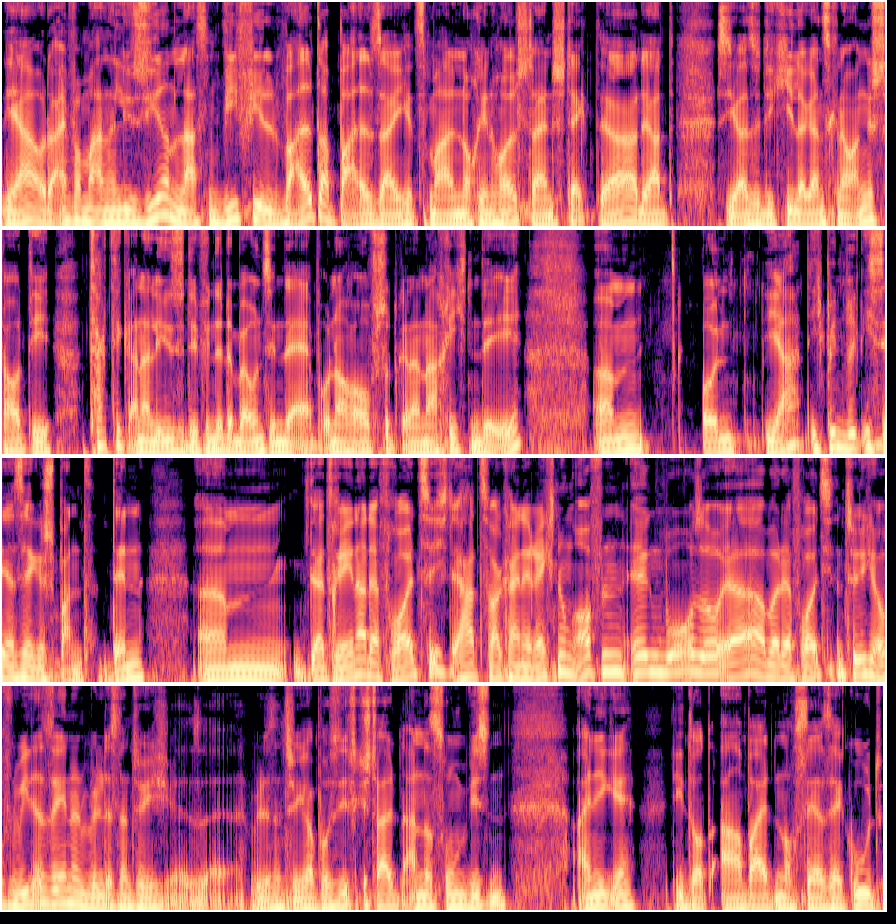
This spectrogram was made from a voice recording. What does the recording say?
ja, oder einfach mal analysieren lassen, wie viel Walterball, sage ich jetzt mal, noch in Holstein steckt. Ja, der hat sich also die Kieler ganz genau angeschaut. Die Taktikanalyse, die findet ihr bei uns in der App und auch auf stuttgarternachrichten.de. Ähm, und ja, ich bin wirklich sehr, sehr gespannt. Denn ähm, der Trainer, der freut sich, der hat zwar keine Rechnung offen irgendwo so, ja, aber der freut sich natürlich auf ein Wiedersehen und will das natürlich, äh, will das natürlich auch positiv gestalten. Andersrum wissen einige, die dort arbeiten, noch sehr, sehr gut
